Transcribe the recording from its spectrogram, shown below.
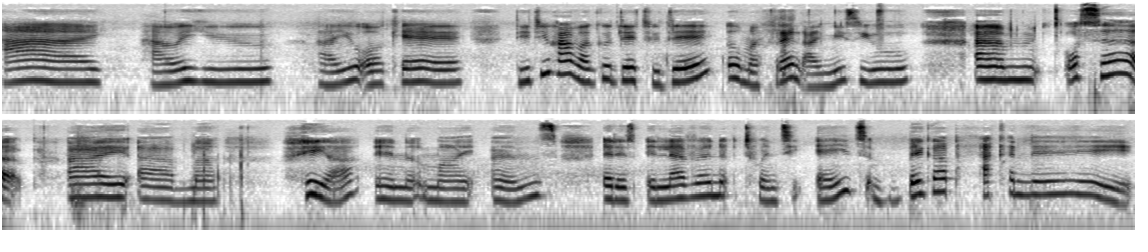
Hi, how are you? Are you okay? Did you have a good day today? Oh, my friend, I miss you. Um, what's up? I am uh, here in my ends. It is eleven twenty-eight. Big up Hackney.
